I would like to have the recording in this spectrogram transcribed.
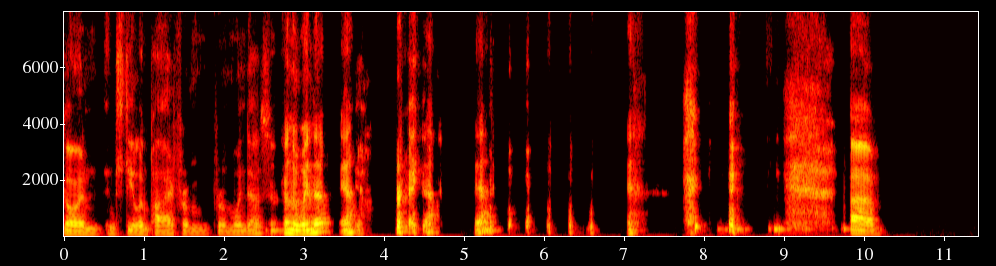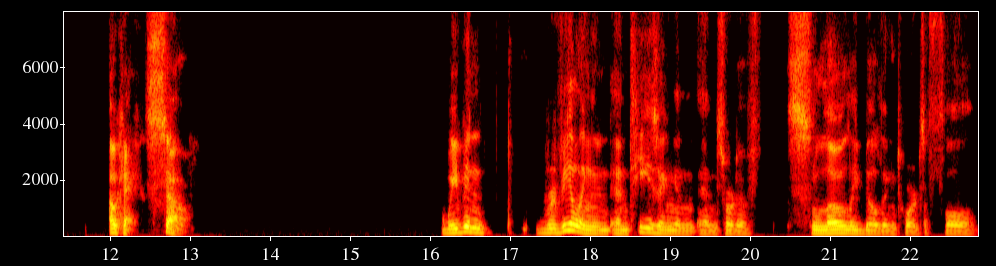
going and stealing pie from from windows from the window. Yeah, yeah. right. Yeah, yeah. yeah. um. Okay, so we've been revealing and, and teasing and, and sort of slowly building towards a full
